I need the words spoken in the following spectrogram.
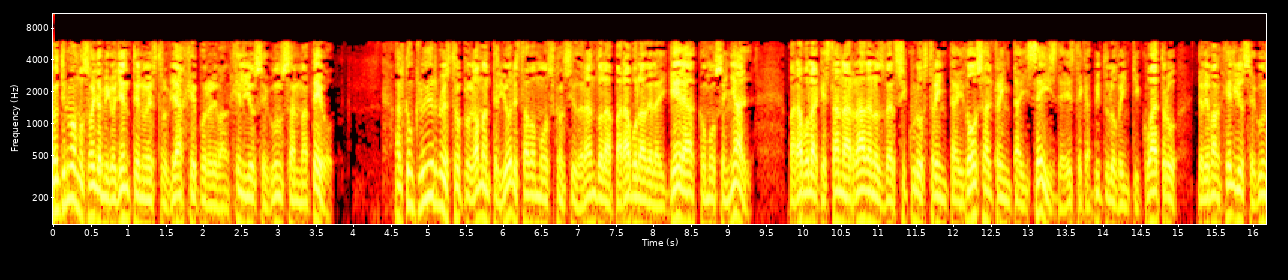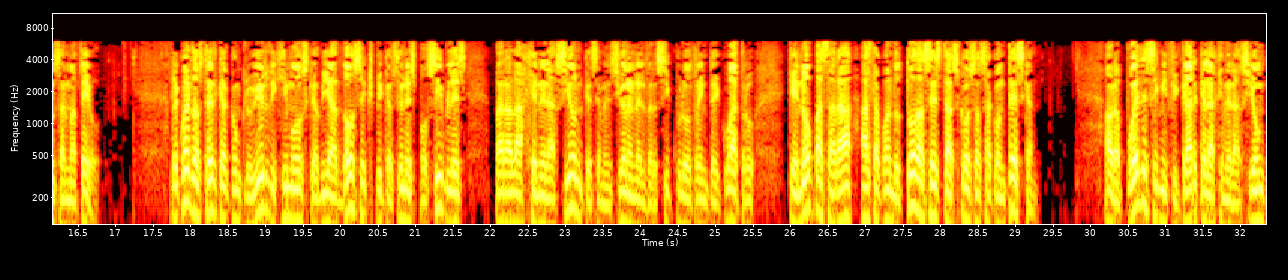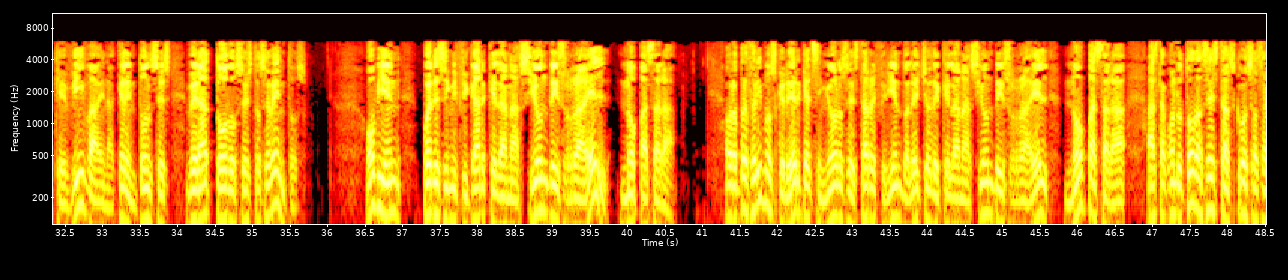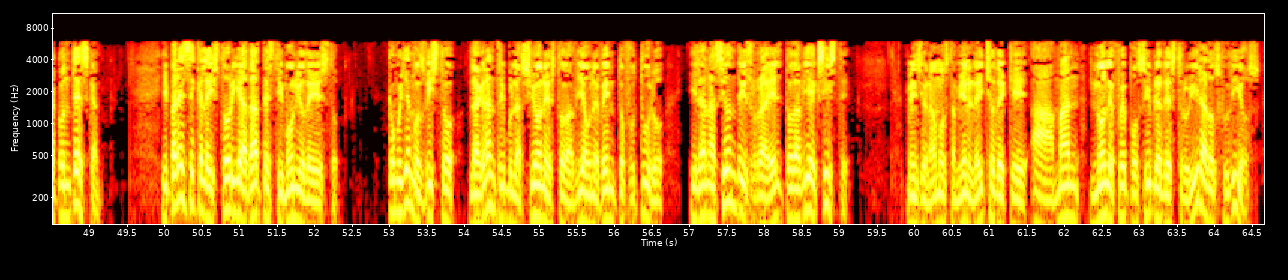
Continuamos hoy, amigo oyente, nuestro viaje por el Evangelio según San Mateo. Al concluir nuestro programa anterior estábamos considerando la parábola de la higuera como señal, parábola que está narrada en los versículos 32 al 36 de este capítulo 24 del Evangelio según San Mateo. Recuerda usted que al concluir dijimos que había dos explicaciones posibles para la generación que se menciona en el versículo 34, que no pasará hasta cuando todas estas cosas acontezcan. Ahora, puede significar que la generación que viva en aquel entonces verá todos estos eventos. O bien, puede significar que la nación de Israel no pasará. Ahora, preferimos creer que el Señor se está refiriendo al hecho de que la nación de Israel no pasará hasta cuando todas estas cosas acontezcan. Y parece que la historia da testimonio de esto. Como ya hemos visto, la gran tribulación es todavía un evento futuro y la nación de Israel todavía existe. Mencionamos también el hecho de que a Amán no le fue posible destruir a los judíos.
